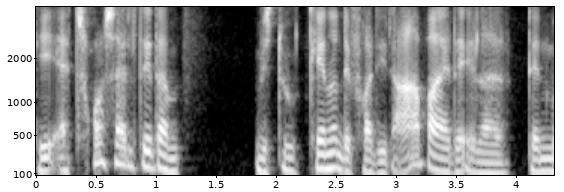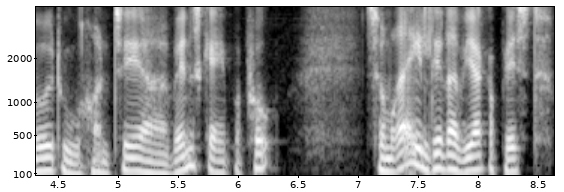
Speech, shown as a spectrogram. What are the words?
Det er trods alt det, der hvis du kender det fra dit arbejde, eller den måde, du håndterer venskaber på, som regel det, der virker bedst,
